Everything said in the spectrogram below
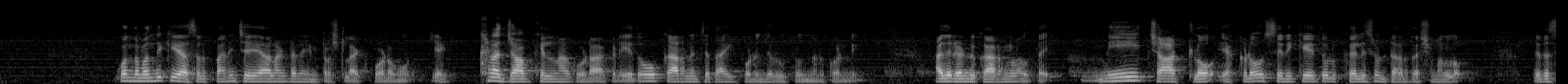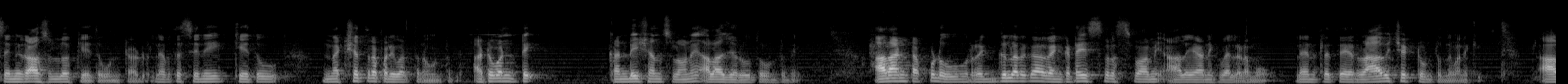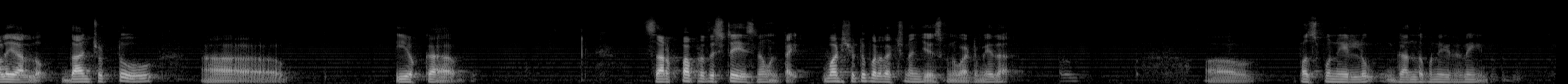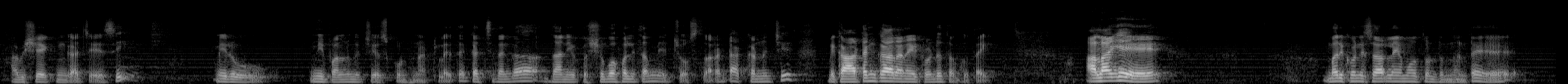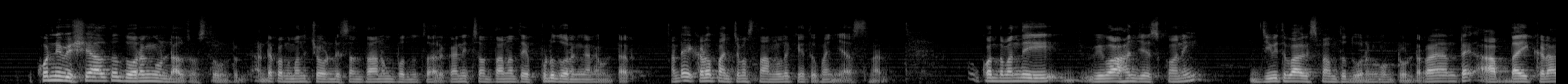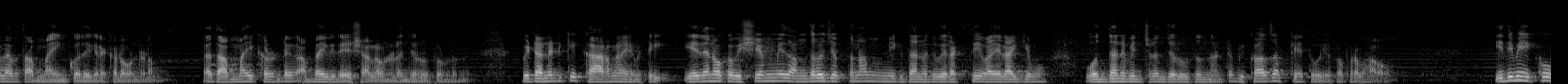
కొంతమందికి అసలు పని చేయాలంటేనే ఇంట్రెస్ట్ లేకపోవడము ఎక్కడ జాబ్కి వెళ్ళినా కూడా అక్కడ ఏదో కారణం చేత ఆగిపోవడం జరుగుతుంది అనుకోండి అది రెండు కారణాలు అవుతాయి. మీ చాట్లో ఎక్కడో శనికేతువులు కలిసి ఉంటారు దశమంలో లేదా శని రాసుల్లో కేతు ఉంటాడు లేకపోతే శని కేతు నక్షత్ర పరివర్తన ఉంటుంది. అటువంటి కండిషన్స్లోనే అలా జరుగుతూ ఉంటుంది. అలాంటప్పుడు రెగ్యులర్గా వెంకటేశ్వర స్వామి ఆలయానికి వెళ్ళడము లేనట్లయితే రావి చెట్టు ఉంటుంది మనకి ఆలయాల్లో. దాని చుట్టూ ఈ యొక్క సర్ప ప్రతిష్ట చేసిన ఉంటాయి. వాటి చుట్టూ ప్రదక్షిణం చేసుకుని వాటి మీద పసుపు నీళ్ళు గంధపు నీరుని అభిషేకంగా చేసి మీరు మీ పనులు మీరు చేసుకుంటున్నట్లయితే ఖచ్చితంగా దాని యొక్క శుభ ఫలితం మీరు చూస్తారు. అంటే అక్కడి నుంచి మీకు ఆటంకాలు అనేటువంటివి తగ్గుతాయి. అలాగే మరి కొన్నిసార్లు ఏమవుతుంటుందంటే కొన్ని విషయాలతో దూరంగా ఉండాల్సి వస్తూ ఉంటుంది. అంటే కొంతమంది చూడండి సంతానం పొందుతారు కానీ సంతానంతో ఎప్పుడు దూరంగానే ఉంటారు. అంటే ఎక్కడో పంచమ స్థానంలో కేతు పని చేస్తున్నాడు. కొంతమంది వివాహం చేసుకొని జీవిత భాగస్వామితో దూరంగా ఉంటూ ఉంటారు. అంటే ఆ అబ్బాయి ఇక్కడ లేకపోతే అమ్మాయి ఇంకో దగ్గర ఎక్కడ ఉండడం. లేకపోతే అమ్మాయి ఇక్కడ ఉంటే అబ్బాయి విదేశాల్లో ఉండడం జరుగుతుంటుంది. వీటన్నిటికీ కారణం ఏమిటి? ఏదైనా ఒక విషయం మీద అందరూ చెప్తున్నా మీకు దాని మీద విరక్తి వైరాగ్యము వద్దనిపించడం జరుగుతుందంటే బికాజ్ ఆఫ్ కేతువు యొక్క ప్రభావం. ఇది మీకు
